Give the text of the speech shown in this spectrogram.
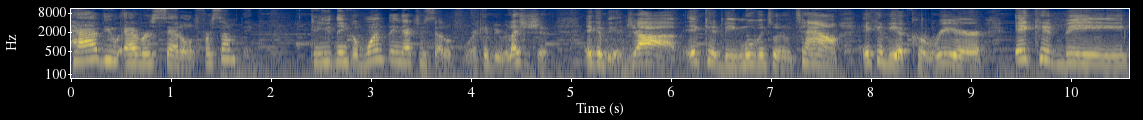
Have you ever settled for something? Can you think of one thing that you settled for? It could be a relationship, it could be a job, it could be moving to a new town, it could be a career, it could be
